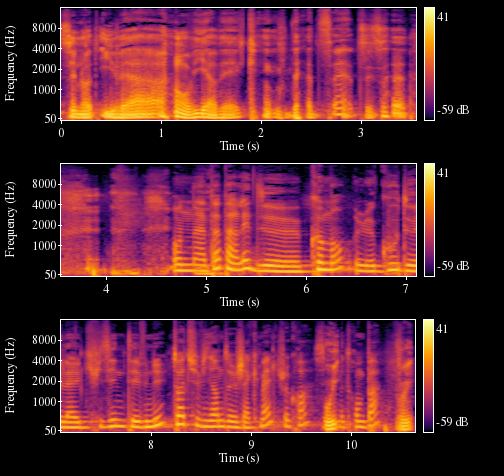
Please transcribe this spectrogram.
c'est notre hiver, on vit avec. That's it, c'est ça. On n'a pas parlé de comment le goût de la cuisine t'est venu. Toi, tu viens de Jacmel, je crois, si Oui. je ne me trompe pas. Oui.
